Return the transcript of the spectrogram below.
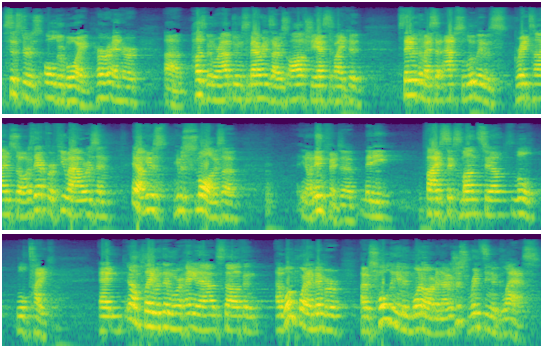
sister's older boy. Her and her uh, husband were out doing some errands. I was off. She asked if I could stay with them. I said absolutely. It was a great time. So I was there for a few hours, and you know he was he was small. He was a you know an infant, uh, maybe five six months. You know, a little little tyke. And you know I'm playing with him. We're hanging out and stuff. And at one point, I remember I was holding him in one arm, and I was just rinsing a glass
